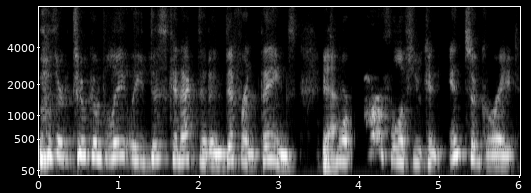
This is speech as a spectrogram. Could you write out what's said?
those, are, two completely disconnected and different things. It's yeah. more powerful if you can integrate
